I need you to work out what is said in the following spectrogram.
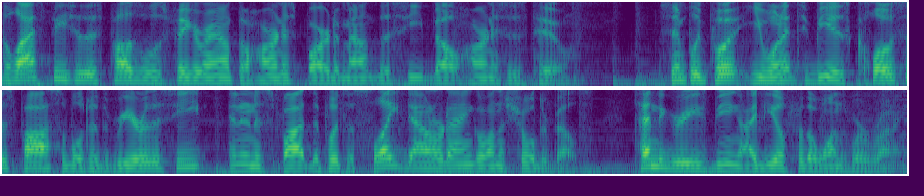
The last piece of this puzzle is figuring out the harness bar to mount the seat belt harnesses to. Simply put, you want it to be as close as possible to the rear of the seat and in a spot that puts a slight downward angle on the shoulder belts, 10 degrees being ideal for the ones we're running.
